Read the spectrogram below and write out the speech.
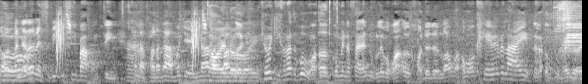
จอยเอออัอันนี้น่าจะเป็นสปีกอิชิบาร์ของจริงใช่ขนาดพนักงานเมื่อกี้ยังน่าจรักอยมากเลยเลยแค่เมื่อกี้เขาน่าจะพูดว่าเออโกเมนตาไซแล้วหนูก็เลยบอกว่าเออขอเดินเดินรอบก่อนเขาบอกโอเคไม่เป็นไรแล้วก็ตกจุดให้เลย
